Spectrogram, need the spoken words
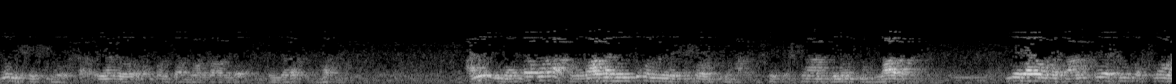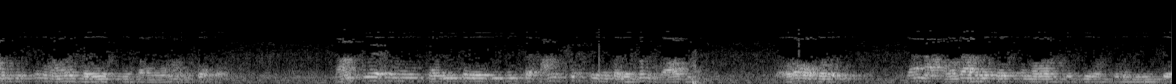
మీరు శిక్షణ ఇలాంటి కొంత మొత్తం ఇందులో ధర్మం. అని ఇదంతా కూడా సంవాదం నుంచి మనం నేర్చుకోవాల్సింది శ్రీకృష్ణార్జున సంవాదం. లేదా ఒక ట్రాన్స్లేషన్ పుస్తకం అనిపిస్తే మనమే చదివేసుకుంటాము అని అనుకోకూడదు. ట్రాన్స్లేషన్ చదివితే ఇంత కాన్సెప్ట్ ఇంత విధం రాదు ఎవరో ఒకరు దాన్ని అవగాహన చేసుకున్న వాళ్ళు చెప్పినప్పుడు మీకే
